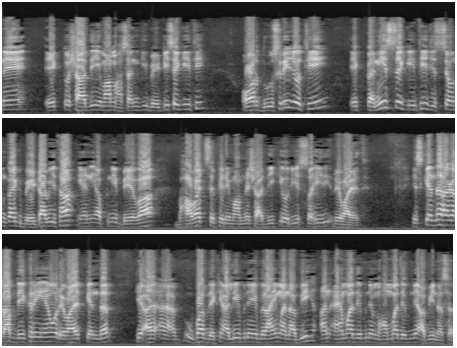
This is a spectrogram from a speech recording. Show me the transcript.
نے ایک تو شادی امام حسن کی بیٹی سے کی تھی اور دوسری جو تھی، ایک کنیز سے کی تھی، جس سے ان کا ایک بیٹا بھی تھا یعنی اپنی بیوہ بھاوت سے پھر امام نے شادی کی اور یہ صحیح روایت ہے۔ اس کے اندر اگر آپ دیکھ رہی ہیں وہ روایت کے اندر کہ اوپر دیکھیں، علی ابن ابراہیم ان ابی ان احمد ابن محمد ابن ابی نصر۔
